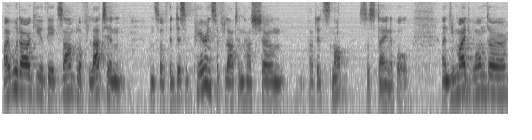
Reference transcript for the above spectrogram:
I would argue the example of Latin and sort of the disappearance of Latin has shown that it's not sustainable. And you might wonder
